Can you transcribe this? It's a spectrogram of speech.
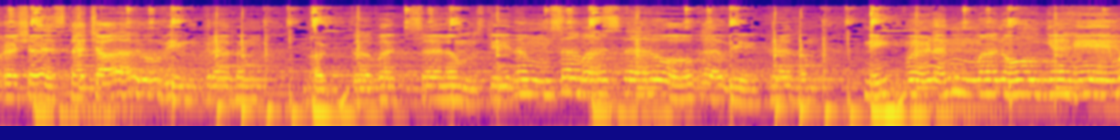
प्रशस्तचारुविग्रहम् भक्तवत्सलम् स्थिरम् समस्तलोकविग्रहम् निग्मणन्मनोज्ञहेम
